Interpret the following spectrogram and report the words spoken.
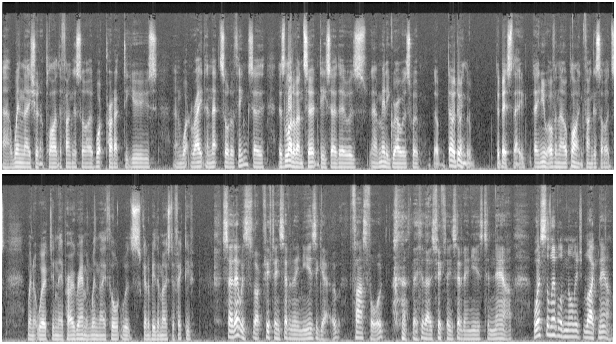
uh, when they should apply the fungicide, what product to use, and what rate, and that sort of thing. So there's a lot of uncertainty. So there was uh, many growers were they were doing the, the best they, they knew of, and they were applying fungicides when it worked in their program and when they thought was going to be the most effective. So that was like 15, 17 years ago. Fast forward those 15, 17 years to now. What's the level of knowledge like now?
